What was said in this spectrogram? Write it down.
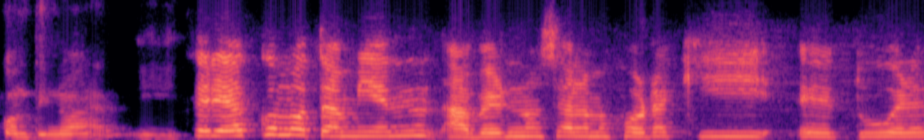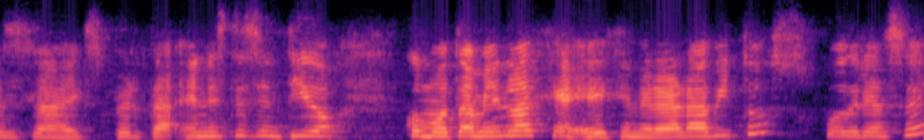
continuar. Y... Sería como también, a ver, no sé, a lo mejor aquí eh, tú eres la experta en este sentido, como también la eh, generar hábitos, ¿podría ser?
